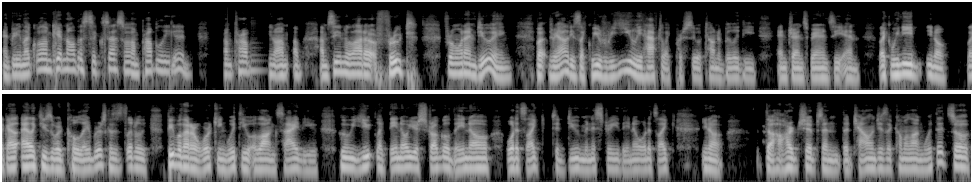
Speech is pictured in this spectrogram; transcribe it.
and being like, well, I'm getting all this success, so I'm probably good. I'm probably, you know, I'm, I'm, I'm seeing a lot of fruit from what I'm doing. But the reality is like, we really have to like pursue accountability and transparency. And like, we need, you know, like I, I like to use the word co-laborers because it's literally people that are working with you alongside you who you like they know your struggle they know what it's like to do ministry they know what it's like you know the hardships and the challenges that come along with it. So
